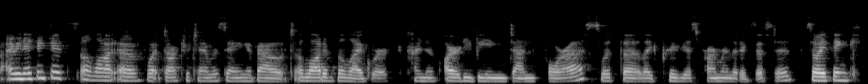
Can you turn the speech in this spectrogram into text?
I mean, I think it's a lot of what Dr. Chan was saying about a lot of the legwork kind of already being done for us with the like previous primer that existed. So I think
